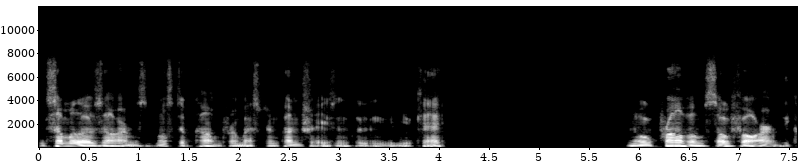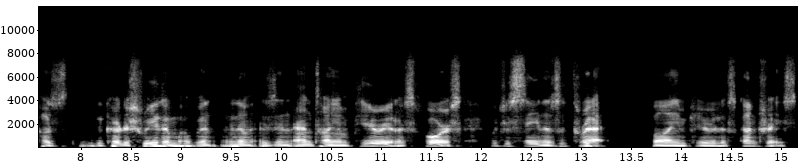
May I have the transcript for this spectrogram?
And some of those arms must have come from Western countries, including the UK. No problem so far, because the Kurdish freedom movement you know, is an anti-imperialist force, which is seen as a threat by imperialist countries.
